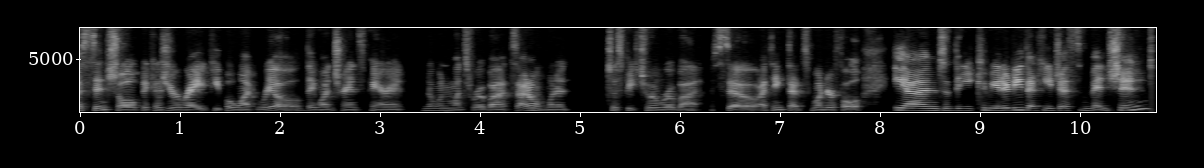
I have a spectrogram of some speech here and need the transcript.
essential because you're right. People want real. They want transparent. No one wants robots. I don't want to to speak to a robot. So I think that's wonderful. And the community that he just mentioned,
